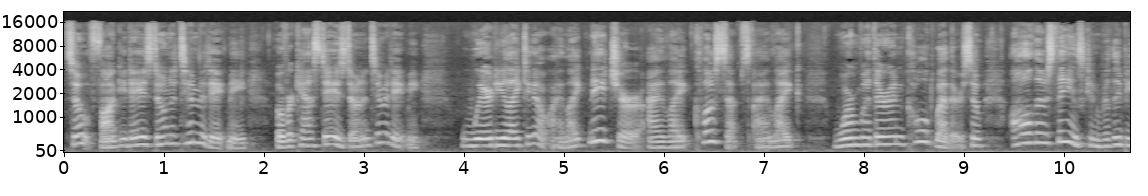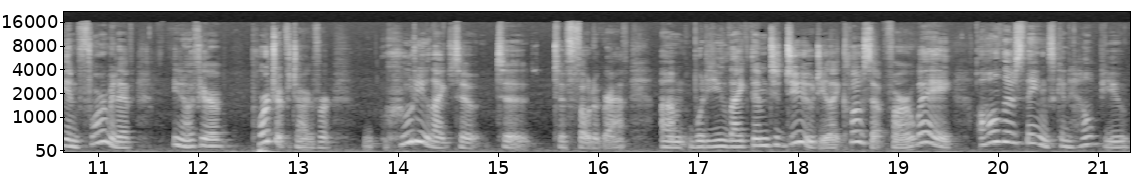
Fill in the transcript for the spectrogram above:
So foggy days don't intimidate me. Overcast days don't intimidate me. Where do you like to go? I like nature. I like close ups. I like warm weather and cold weather. So all those things can really be informative. You know, if you're a portrait photographer, who do you like to to to photograph? Um, what do you like them to do? Do you like close up, far away? All those things can help you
